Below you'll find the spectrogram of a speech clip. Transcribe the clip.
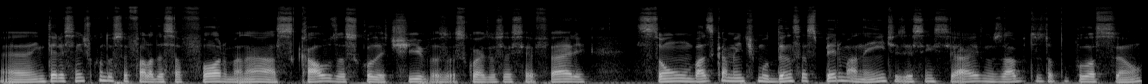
É interessante quando você fala dessa forma, né? As causas coletivas às quais você se refere são basicamente mudanças permanentes e essenciais nos hábitos da população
